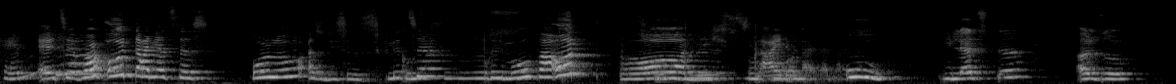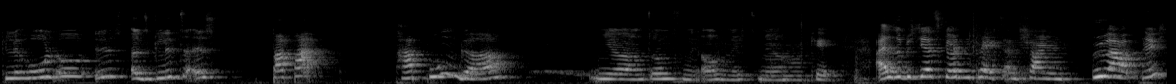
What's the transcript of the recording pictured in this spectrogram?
Pen. Elzebock und dann jetzt das Holo, also dieses Glitzer. Primova und. Oh, So, nichts. Leider, leider, leider. Uh, die letzte. Also, Gl- Holo ist, also Glitzer ist Papa. Papunga. Ja, ansonsten auch nichts mehr. Okay. Also bis jetzt gehören die Packs anscheinend überhaupt nicht.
